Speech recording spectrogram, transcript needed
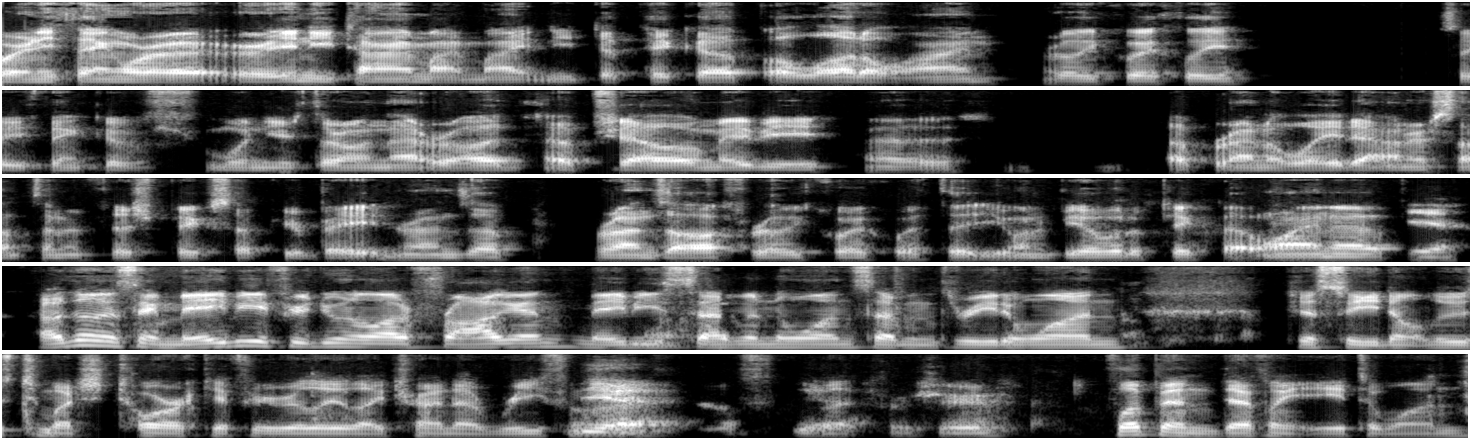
or anything where I, or anytime I might need to pick up a lot of line really quickly. So you think of when you're throwing that rod up shallow, maybe uh, up around a laydown or something, a fish picks up your bait and runs up, runs off really quick with it. You want to be able to pick that line up. Yeah, I was gonna say maybe if you're doing a lot of frogging, maybe Yeah. seven to one, seven three to one, just so you don't lose too much torque if you're really like trying to reef. Yeah. out. But for sure. flipping definitely eight to one.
